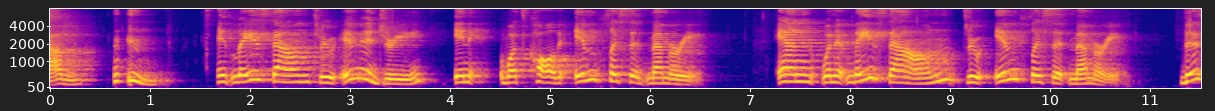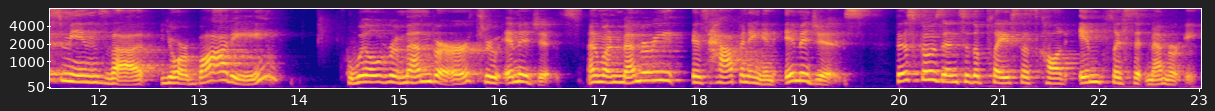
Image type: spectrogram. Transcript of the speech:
Um, it lays down through imagery in what's called implicit memory. And when it lays down through implicit memory, this means that your body will remember through images. And when memory is happening in images, this goes into the place that's called implicit memory.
